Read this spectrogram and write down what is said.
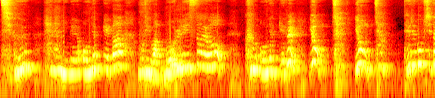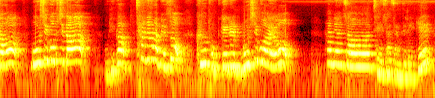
지금 하나님의 언약궤가 우리와 멀리 있어요. 그 언약궤를 용차 용차 데리고 옵시다 모시고 옵시다. 우리가 찬양하면서 그 법궤를 모시고 와요. 하면서 제사장들에게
